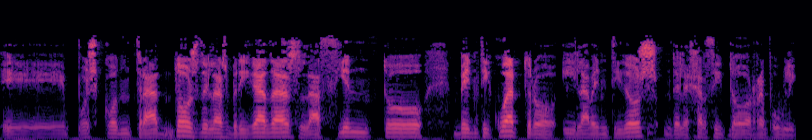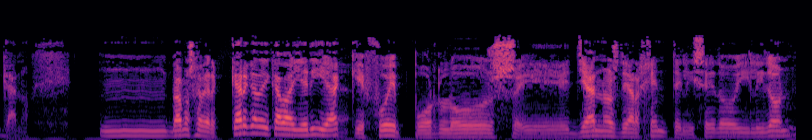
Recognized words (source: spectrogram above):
eh, pues contra dos de las brigadas, la 124 y la 22 del ejército republicano. Mm, vamos a ver, carga de caballería que fue por los eh, llanos de Argente, Lisedo y Lidón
